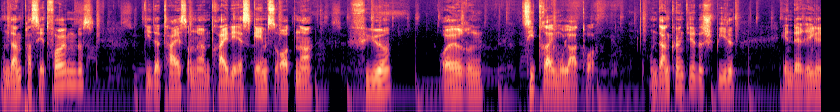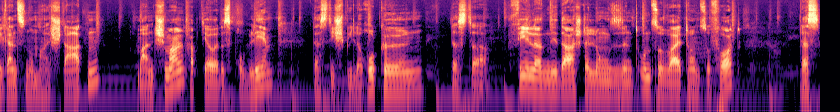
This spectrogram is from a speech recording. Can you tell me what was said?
und dann passiert folgendes. Die Datei ist unter einem 3DS Games Ordner für euren Citra Emulator. Und dann könnt ihr das Spiel in der Regel ganz normal starten. Manchmal habt ihr aber das Problem, dass die Spiele ruckeln, dass da Fehler in den Darstellungen sind und so weiter und so fort. Das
